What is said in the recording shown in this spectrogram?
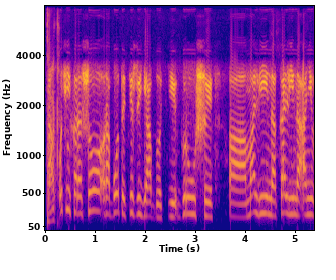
так. там очень хорошо работают те же яблоки, груши, а, малина, калина, они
